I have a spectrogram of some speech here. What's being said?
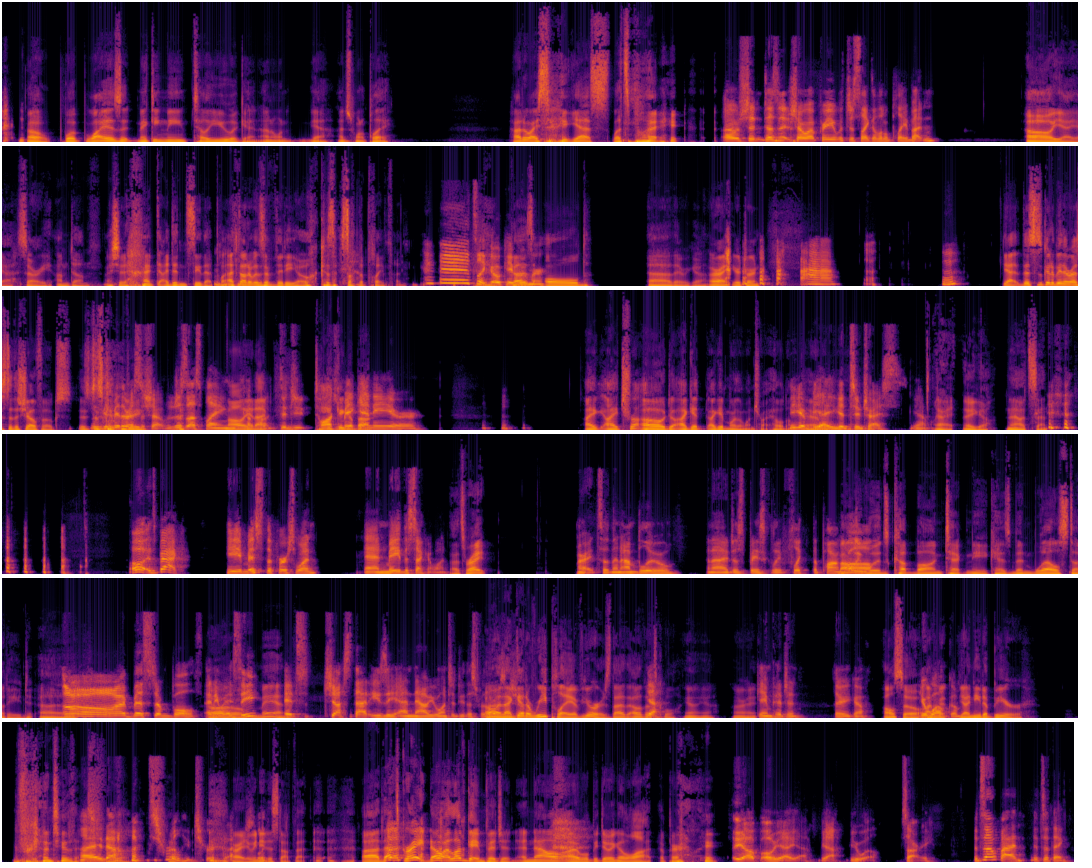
oh, what? Why is it making me tell you again? I don't want. To yeah, I just want to play. How do I say yes? Let's play. Oh, shouldn't doesn't it show up for you with just like a little play button? Oh yeah, yeah. Sorry, I'm dumb. I should. I, I didn't see that. Play. I thought it was a video because I saw the play button. Eh, It's like okay, Because boomer. old. Uh, there we go. All right, your turn. Ah, yeah, this is going to be the rest of the show, folks. It's this is just gonna be the rest of the show. Just us playing. Molly and I. Did you did you talking make about- any or I I try. Oh, do I get I get more than one try? Hold on. you get? There Yeah, you get two tries. Yeah. All right, there you go. Now it's sent. Oh, it's back. He missed the first one and made the second one. That's right. All right, so then I'm blue, and I just basically flicked the pong ball. Cup bong technique has been well studied. Uh, Oh, I missed them both. Anyway, Oh, see, man. it's just that easy. And now you want to do this for the oh, and I the get a replay of yours. That oh, that's Yeah. cool. Yeah, yeah. All right. game pigeon. There you go. Also, You're I'm welcome. yeah, I need a beer if we're gonna do this. I know real. it's really true. All right, we need to stop that. Uh, that's great. No, I love Game Pigeon, and now I will be doing it a lot. Apparently, Yep. Oh yeah, yeah, yeah. You will. Sorry. It's so fun. It's a thing.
